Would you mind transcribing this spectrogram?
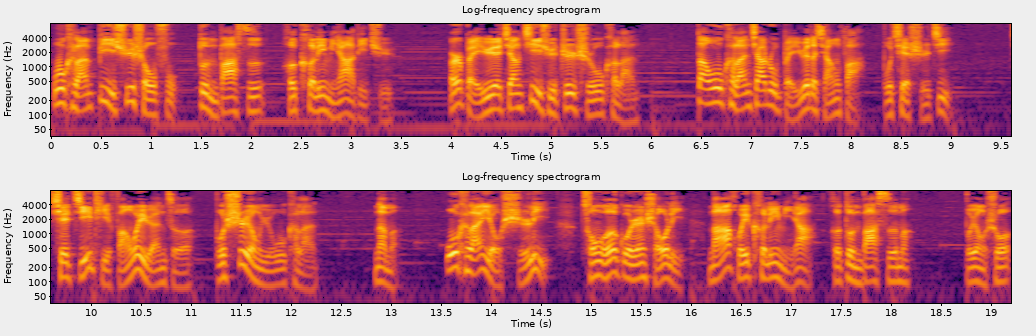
乌克兰必须收复顿巴斯和克里米亚地区，而北约将继续支持乌克兰。但乌克兰加入北约的想法不切实际，且集体防卫原则不适用于乌克兰。那么，乌克兰有实力？从俄国人手里拿回克里米亚和顿巴斯吗？不用说，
